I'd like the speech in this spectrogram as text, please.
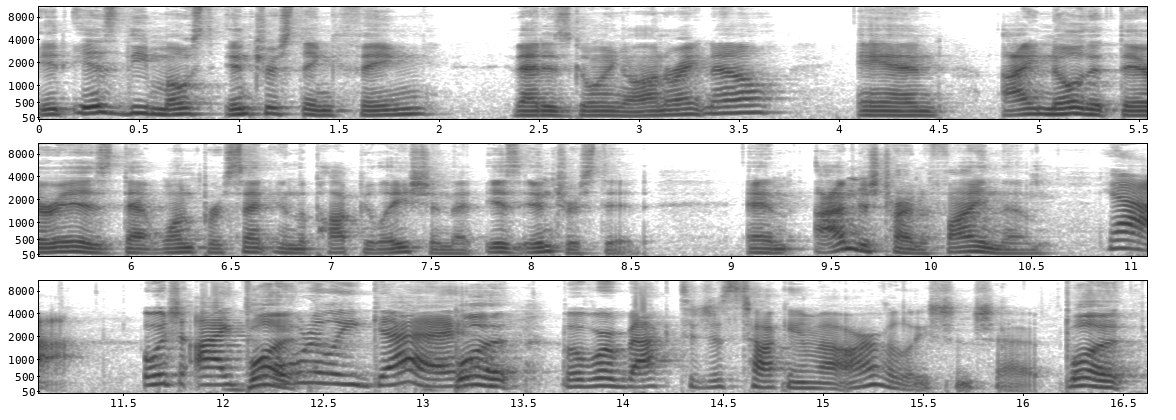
it is the most interesting thing that is going on right now. And I know that there is that 1% in the population that is interested. And I'm just trying to find them. Yeah. Which I But- totally get. but- but we're back to just talking about our relationship. But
